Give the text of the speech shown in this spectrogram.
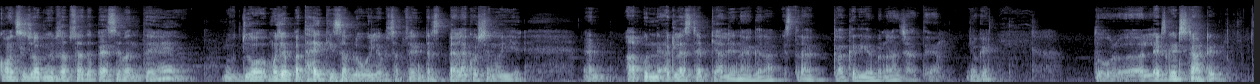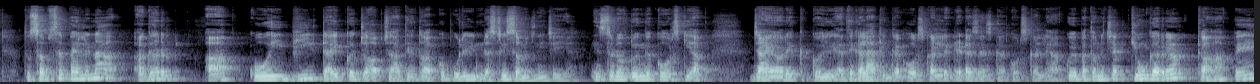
कौन सी जॉब में सबसे ज़्यादा पैसे बनते हैं? जो मुझे पता है कि सब लोगों के लिए सबसे इंटरेस्ट पहला क्वेश्चन वही है। एंड आपको अगला स्टेप क्या लेना है अगर आप इस तरह का करियर बनाना चाहते हैं? ओके तो लेट्स गेट स्टार्टेड तो सबसे पहले ना, अगर आप कोई भी टाइप का जॉब चाहते हैं तो आपको पूरी इंडस्ट्री समझनी चाहिए। Instead of doing a course कि आप जाएँ और एक कोई एथिकल हैकिंग का कोर्स कर ले डेटा साइंस का कोर्स कर ले। आपको ये पता होना चाहिए आप क्यों कर रहे हैं और कहाँ पे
